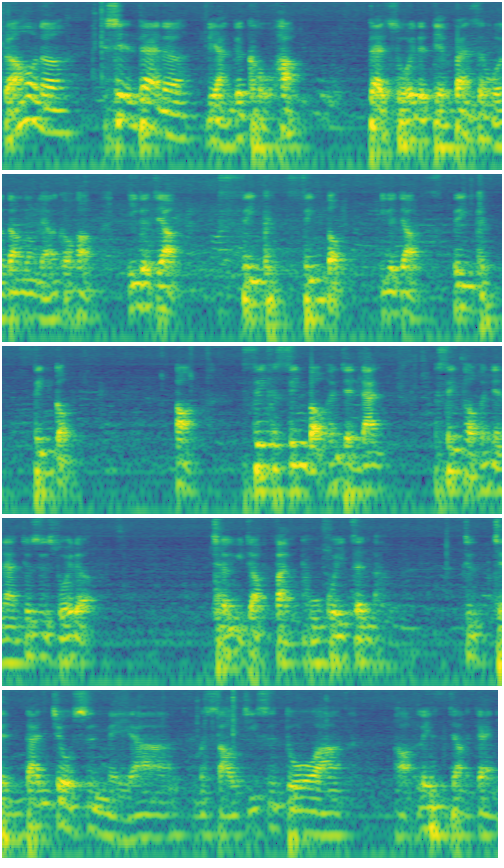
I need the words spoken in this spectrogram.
然后呢，现在呢，两个口号，在所谓的典范生活当中，两个口号，一个叫 think simple。一个叫 think single，哦，think simple 很简单，simple 很简单，就是所谓的成语叫返璞归真呐，就简单就是美啊，什么少即是多啊，好，类似这样的概念。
